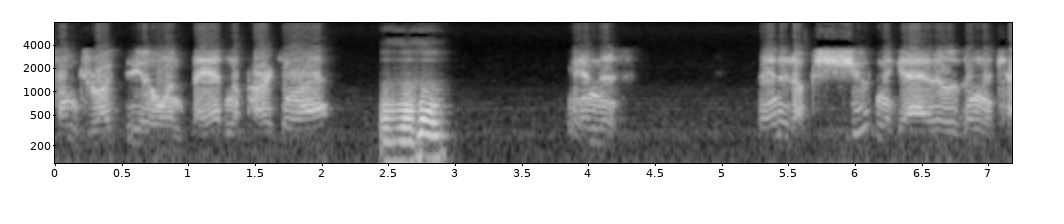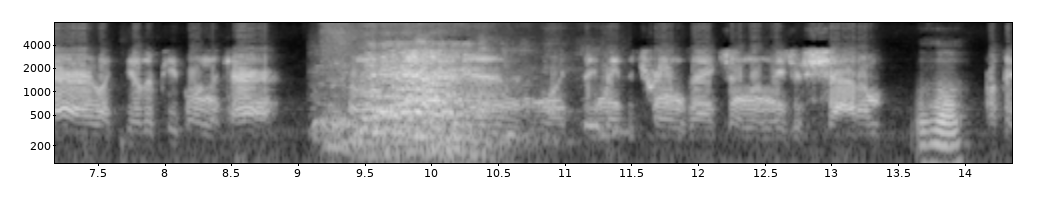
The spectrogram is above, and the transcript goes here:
some drug deal went bad in the parking lot, Uh-huh. and this, they ended up shooting the guy that was in the car, like the other people in the car. and, like they made the transaction and they just shot him. Uh huh. But they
